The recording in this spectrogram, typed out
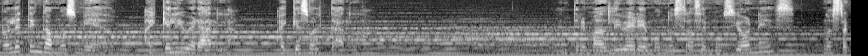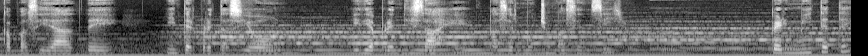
No le tengamos miedo. Hay que liberarla. Hay que soltarla. Entre más liberemos nuestras emociones, nuestra capacidad de interpretación y de aprendizaje va a ser mucho más sencillo. Permítete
